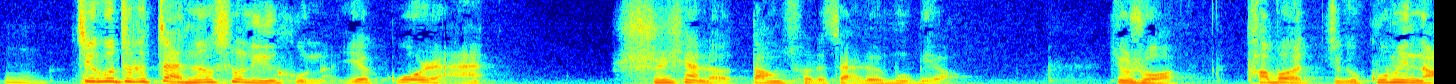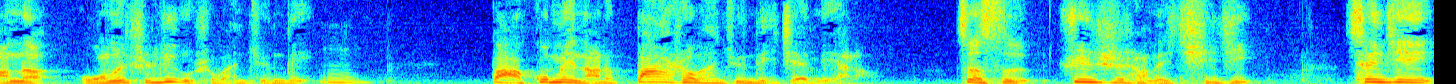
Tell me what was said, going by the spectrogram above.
嗯，结果这个战争胜利以后呢，也果然实现了当初的战略目标，就是说他把这个国民党的我们是六十万军队，嗯，把国民党的八十万军队歼灭了，这是军事上的奇迹，曾经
